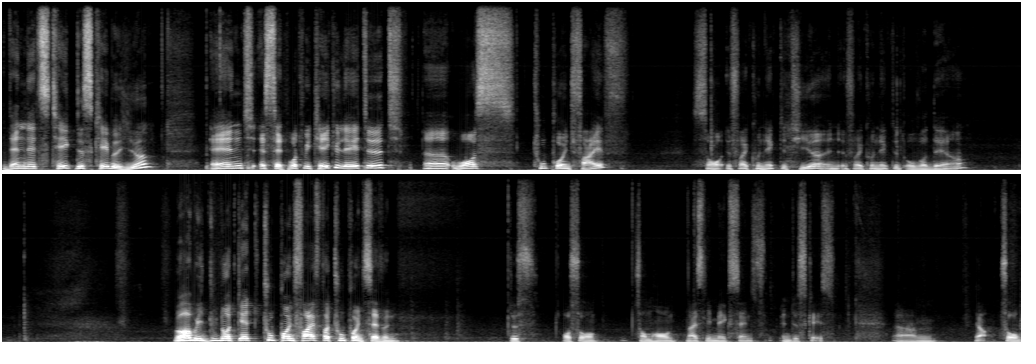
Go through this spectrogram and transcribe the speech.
then let's take this cable here. And as said, what we calculated uh, was 2.5. So if I connect it here and if I connect it over there, well, we do not get 2.5 but 2.7. This also somehow nicely makes sense in this case. Um, yeah, so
